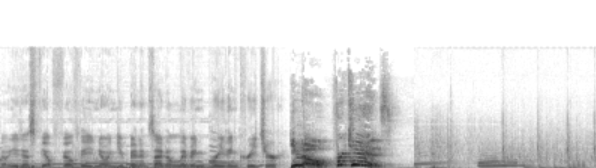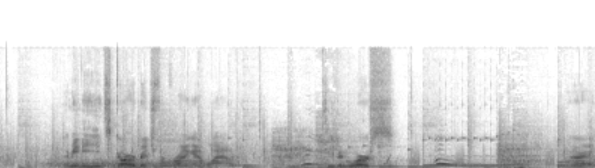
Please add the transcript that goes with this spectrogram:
Don't you just feel filthy knowing you've been inside a living, breathing creature? You know, kids! I mean, he eats garbage for crying out loud. It's even worse. Alright.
